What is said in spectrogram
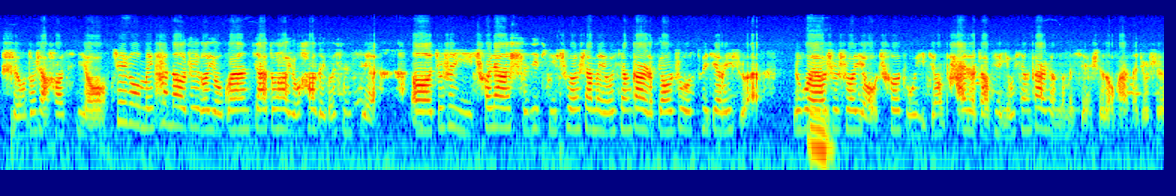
使用多少号汽油。这个我没看到这个有关加多少油耗的一个信息，呃，就是以车辆实际提车上面油箱盖的标注推荐为准。如果要是说有车主已经拍的照片，油箱盖上那么显示的话，那就是，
